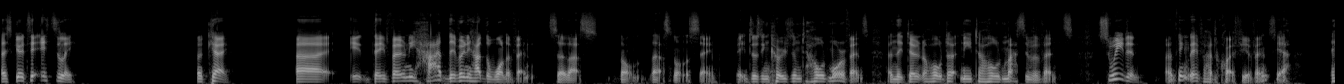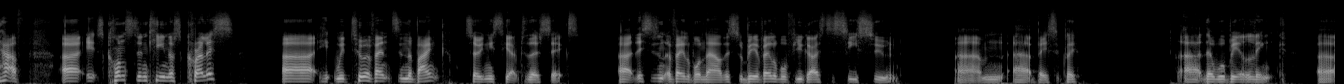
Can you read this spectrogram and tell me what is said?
Let's go to Italy. Okay. Uh, it, they've only had they've only had the one event, so that's not that's not the same. It does encourage them to hold more events, and they don't hold need to hold massive events. Sweden, I think they've had quite a few events. Yeah, they have. Uh, it's Konstantinos Krelis uh, with two events in the bank, so he needs to get up to those six. Uh, this isn't available now. This will be available for you guys to see soon. Um, uh, basically, uh, there will be a link uh,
